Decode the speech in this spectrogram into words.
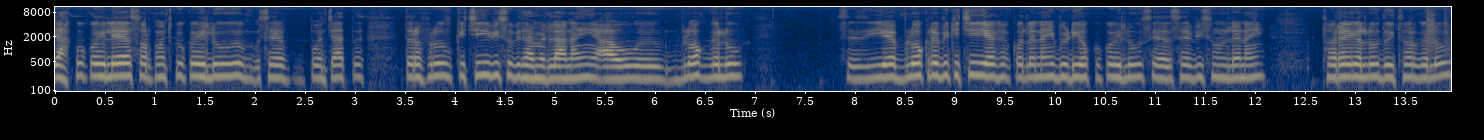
जहाँ कहले सरपंच को कहलु से पंचायत तरफ रू कि भी सुविधा मिलला ना आउ ब्लक गलु ये ब्लॉक रे भी किसी ये कले ना वीडियो को कहलु से से भी सुनले ना थरे गलु दुई थर गलु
